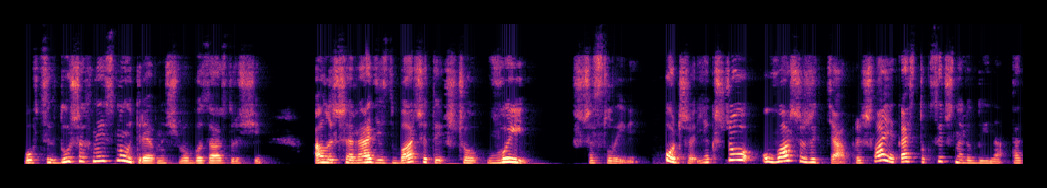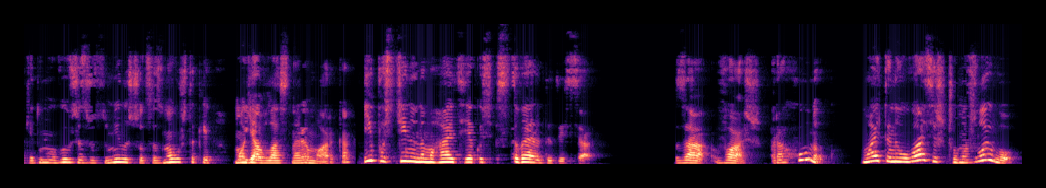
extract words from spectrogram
бо в цих душах не існують ревнощів або заздрощі, а лише радість бачити, що ви щасливі. Отже, якщо у ваше життя прийшла якась токсична людина, так я думаю, ви вже зрозуміли, що це знову ж таки моя власна ремарка, і постійно намагається якось ствердитися за ваш рахунок, майте на увазі, що можливо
